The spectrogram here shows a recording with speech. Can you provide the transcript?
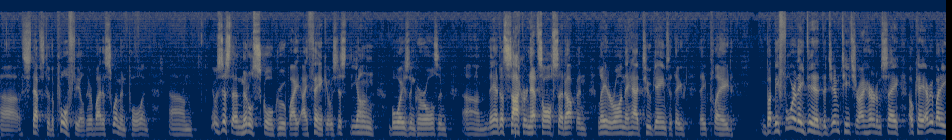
uh, steps to the pool field there by the swimming pool. And um, it was just a middle school group, I, I, think. It was just young boys and girls. And um, they had the soccer nets all set up. And later on, they had two games that they, they played. But before they did, the gym teacher, I heard him say, okay, everybody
